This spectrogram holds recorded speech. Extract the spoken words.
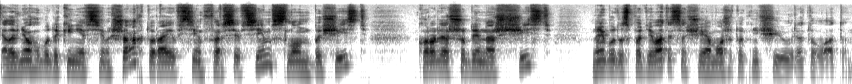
Але в нього буде кінь f7 шах, тура f7, ферзь f7, слон b6, король h1, h6. Ну і буду сподіватися, що я можу тут нічию врятувати.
